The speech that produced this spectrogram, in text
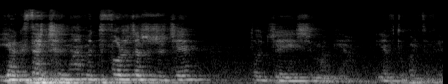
jak zaczynamy tworzyć nasze życie, to dzieje się magia. Ja w to bardzo wierzę.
